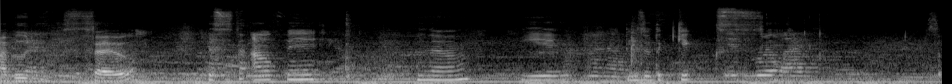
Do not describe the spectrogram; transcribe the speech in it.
my booty. So this is the outfit, you know. Yeah, these are the kicks. So.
